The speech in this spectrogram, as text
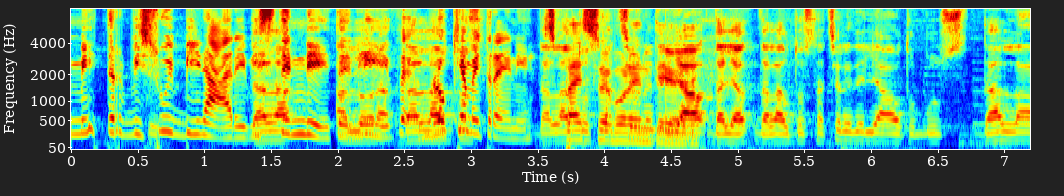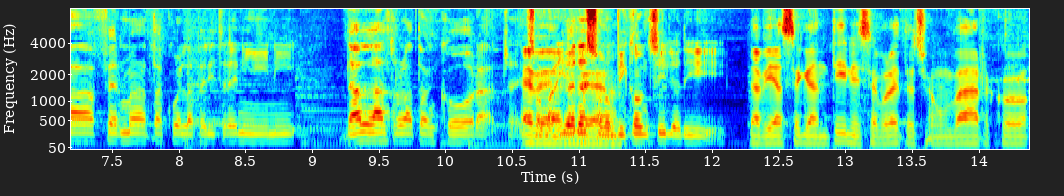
mettervi Sì. sui binari, vi Dalla- stendete allora, lì, blocchiamo i treni. Spesso e dall'autostazione volentieri. degli au- dagli au- dall'autostazione degli autobus, dalla fermata quella per i trenini, dall'altro lato ancora. Cioè, insomma, vero, io adesso non vi consiglio di Da via Segantini, se volete, c'è un varco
